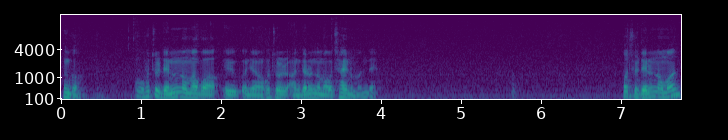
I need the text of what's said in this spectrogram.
그러니까 그 호출 되는 놈하고 이 그냥 호출 안 되는 놈하고 차이는 뭔데? 호출 되는 놈은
